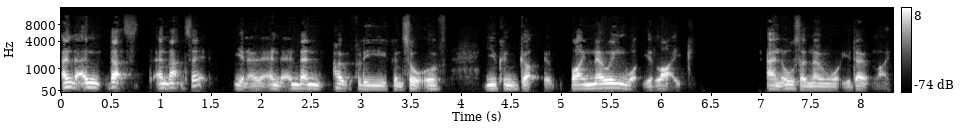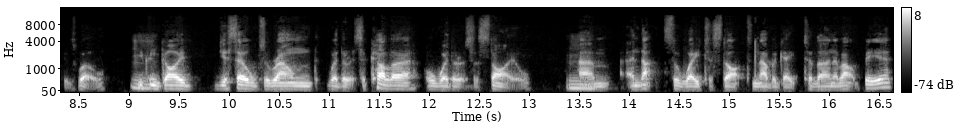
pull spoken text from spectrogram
and and that's and that's it. You know, and and then hopefully you can sort of you can go by knowing what you like, and also knowing what you don't like as well. Mm-hmm. You can mm-hmm. guide yourselves around whether it's a color or whether it's a style. Mm. Um, and that's a way to start to navigate to learn about beer.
